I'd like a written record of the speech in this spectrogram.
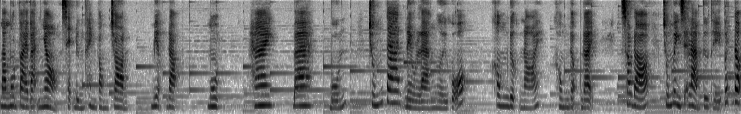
mà một vài bạn nhỏ sẽ đứng thành vòng tròn, miệng đọc. 1, 2, 3, 4. Chúng ta đều là người gỗ, không được nói, không động đậy. Sau đó, chúng mình sẽ làm tư thế bất động.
